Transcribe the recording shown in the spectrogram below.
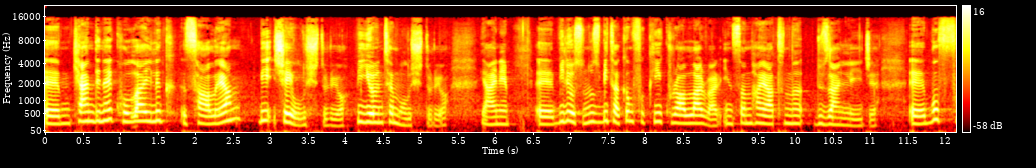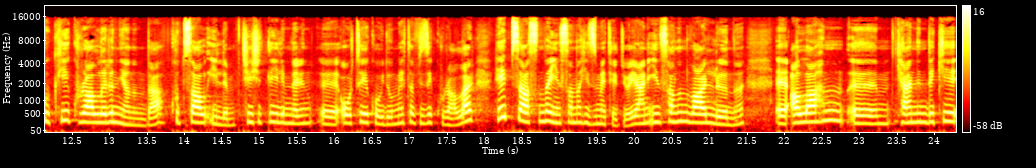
e, kendine kolaylık sağlayan bir şey oluşturuyor, bir yöntem oluşturuyor. Yani e, biliyorsunuz bir takım fıkhi kurallar var insanın hayatını düzenleyici. E, bu fıkhi kuralların yanında kutsal ilim, çeşitli ilimlerin e, ortaya koyduğu metafizik kurallar hepsi aslında insana hizmet ediyor. Yani insanın varlığını, e, Allah'ın e, kendindeki,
